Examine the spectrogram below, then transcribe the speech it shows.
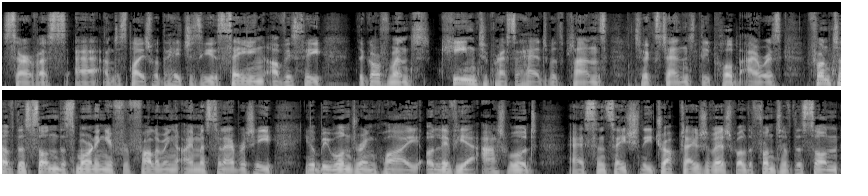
service. Uh, and despite what the HSE is saying, obviously the government keen to press ahead with plans to extend the pub hours. Front of the Sun this morning, if you're following I'm a Celebrity, you'll be wondering why Olivia Attwood uh, sensationally dropped out of it. Well, the front of the Sun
